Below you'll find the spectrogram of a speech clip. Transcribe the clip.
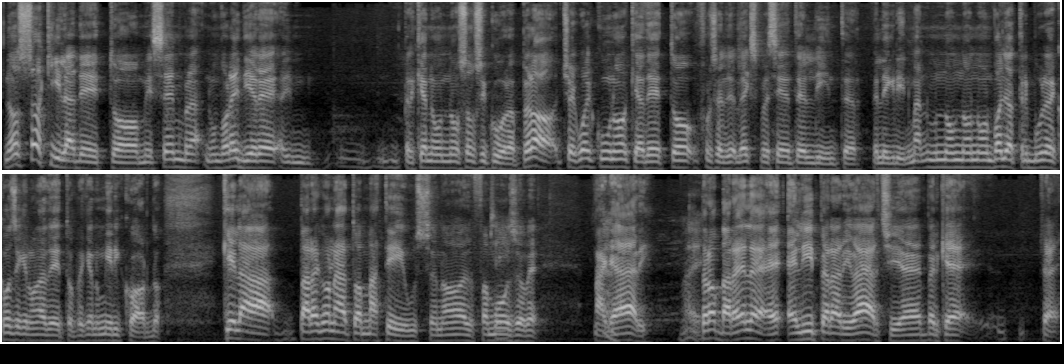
non so chi l'ha detto, mi sembra, non vorrei dire ehm, perché non, non, sono sicuro, però c'è qualcuno che ha detto, forse l'ex presidente dell'Inter, Pellegrini, ma non, non, non, voglio attribuire cose che non ha detto perché non mi ricordo, che l'ha paragonato a Matteus, no? il famoso, sì. magari, Vai. Però Barella è, è, lì per arrivarci, eh, perché cioè,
